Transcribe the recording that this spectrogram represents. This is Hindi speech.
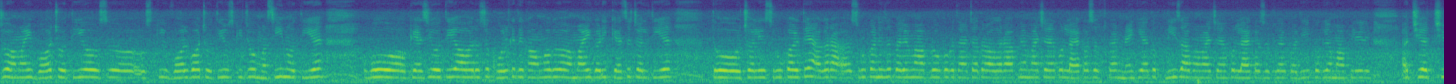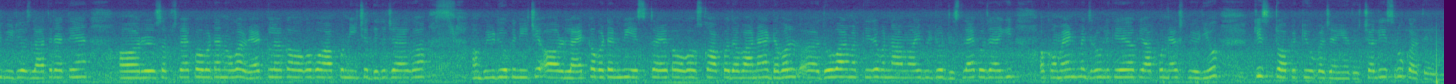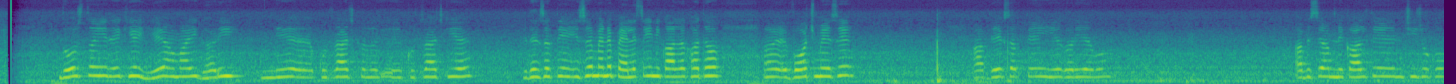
जो हमारी वॉच होती है, उस, उसकी वॉल वॉच होती है, उसकी जो मशीन होती है, वो कैसी होती है और उसे खोल के दिखाऊँगा कि हमारी घड़ी कैसे चलती है। तो चलिए शुरू करते हैं। अगर शुरू करने से पहले मैं आप लोगों को बताना चाहता हूँ, अगर आपने हमारे चैनल को लाइक और सब्सक्राइब नहीं किया तो प्लीज़ आप हमारे चैनल को लाइक और सब्सक्राइब कर दीजिए, क्योंकि हम आपके लिए अच्छी अच्छी वीडियोस लाते रहते हैं और सब्सक्राइब का बटन होगा, रेड कलर का होगा, वो आपको नीचे दिख जाएगा वीडियो के नीचे, और लाइक का बटन भी इस तरह का होगा, उसको आपको दबाना है। डबल दो बार मत कीजिए, वरना हमारी वीडियो डिसलाइक हो जाएगी और कमेंट में ज़रूर लिखिएगा कि आपको नेक्स्ट वीडियो किस टॉपिक के ऊपर चाहिए। तो चलिए शुरू करते हैं। दोस्तों, ये देखिए, ये हमारी घड़ी, ये कुतराज कुतराज की है। ये देख सकते हैं, इसे मैंने पहले से ही निकाल रखा था वॉच में से। आप देख सकते हैं, ये घड़ी है वो। अब इसे हम निकालते हैं इन चीज़ों को।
